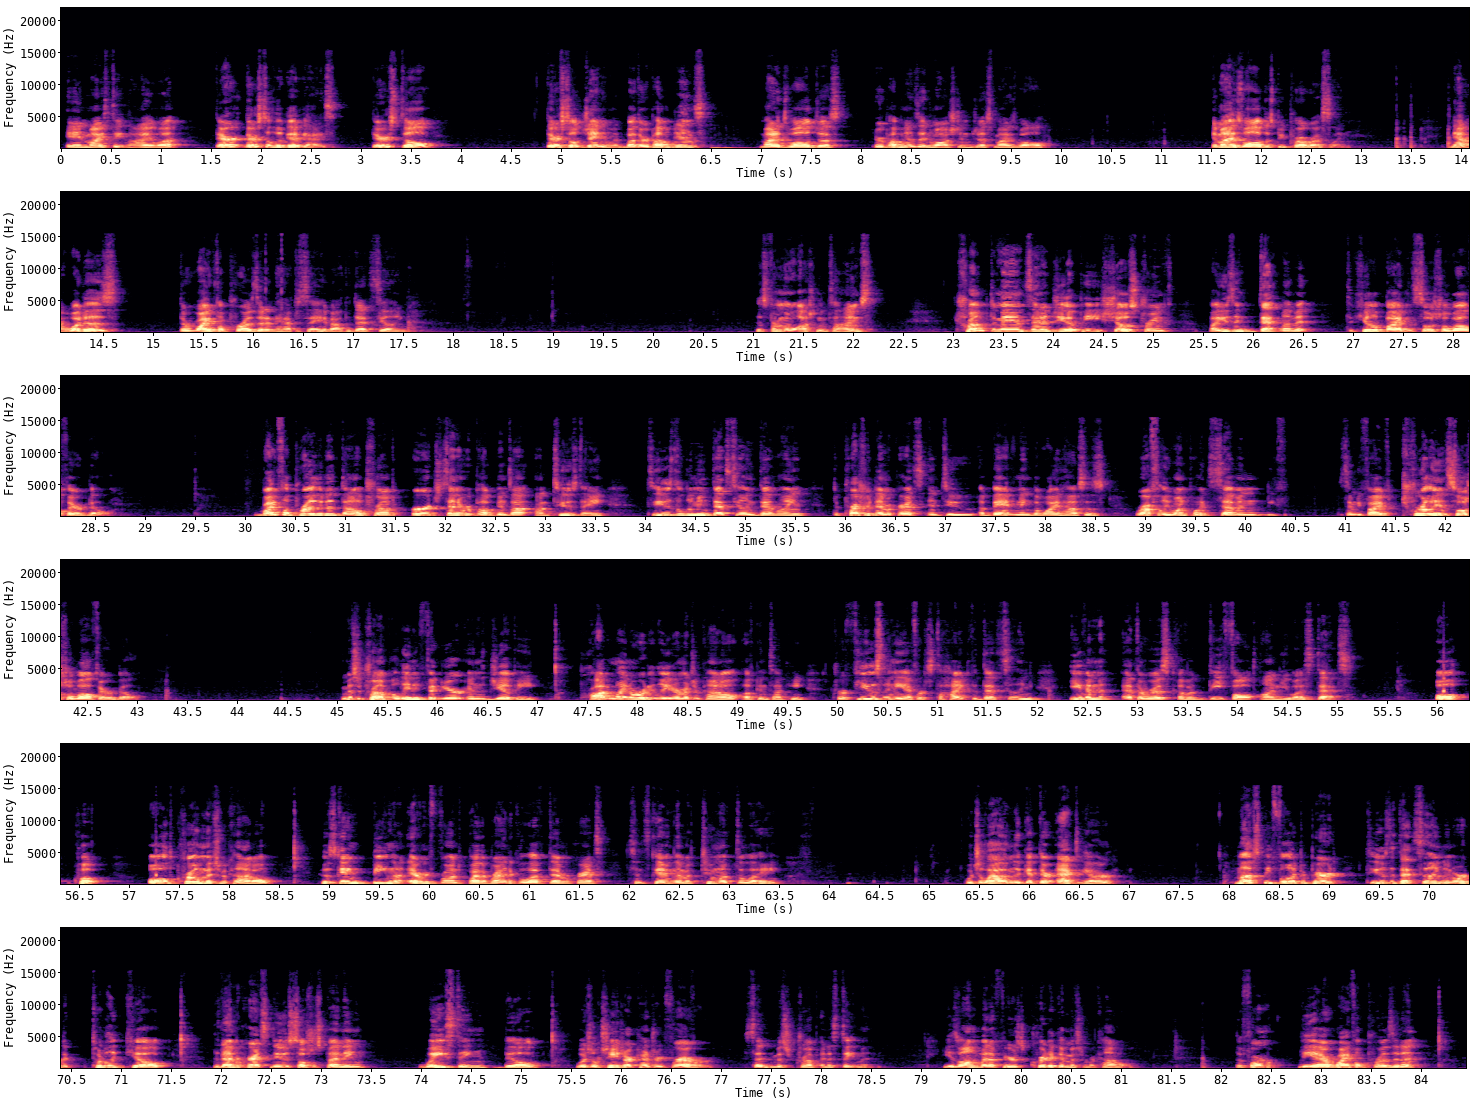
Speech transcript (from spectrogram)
in my state in Iowa, they're they're still the good guys. They're still they're still genuine. But the Republicans might as well just the Republicans in Washington just might as well it might as well just be pro wrestling. Now, what does the rightful president have to say about the debt ceiling? This is from the Washington Times. Trump demands Senate GOP show strength by using debt limit to kill Biden's social welfare bill. Rightful President Donald Trump urged Senate Republicans on, on Tuesday to use the looming debt ceiling deadline to pressure Democrats into abandoning the White House's roughly 1.75 trillion social welfare bill. Mr. Trump, a leading figure in the GOP, prodded Minority Leader Mitch McConnell of Kentucky to refuse any efforts to hike the debt ceiling, even at the risk of a default on U.S. debts. Old quote, Old Crow Mitch McConnell, who's getting beaten on every front by the radical left Democrats since giving them a two month delay, which allowed them to get their act together, must be fully prepared to use the debt ceiling in order to totally kill the Democrats' new social spending wasting bill, which will change our country forever, said Mr. Trump in a statement. He has long been a fierce critic of Mr. McConnell. The former, the uh, president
